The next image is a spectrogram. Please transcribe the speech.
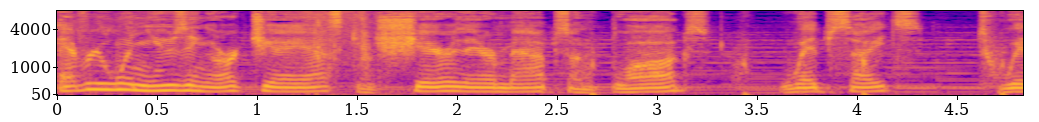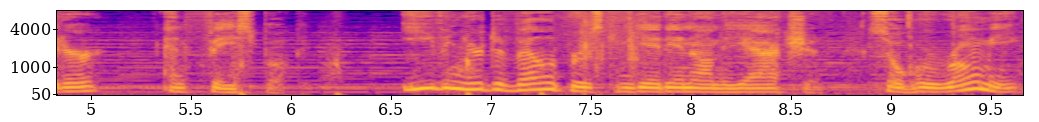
everyone using ArcGIS can share their maps on blogs, websites, Twitter, and Facebook. Even your developers can get in on the action, so Hiromi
